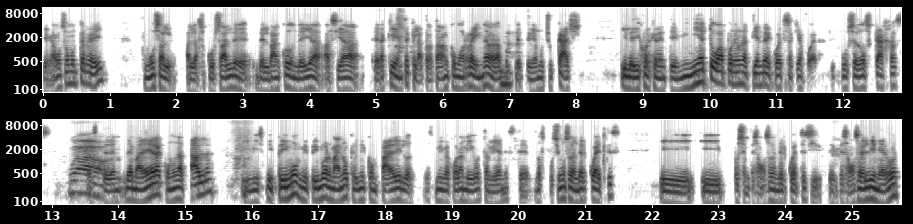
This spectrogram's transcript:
Llegamos a Monterrey fuimos al, a la sucursal de, del banco donde ella hacía, era cliente, que la trataban como reina, ¿verdad? Porque tenía mucho cash. Y le dijo al gerente, mi nieto va a poner una tienda de cohetes aquí afuera. Y puse dos cajas este, de, madera con una tabla. Y mi, mi, primo, mi primo hermano, que es mi compadre y es mi mejor amigo también, este, nos pusimos a vender cohetes. Y, y pues empezamos a vender cohetes y empezamos a ver el dinero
